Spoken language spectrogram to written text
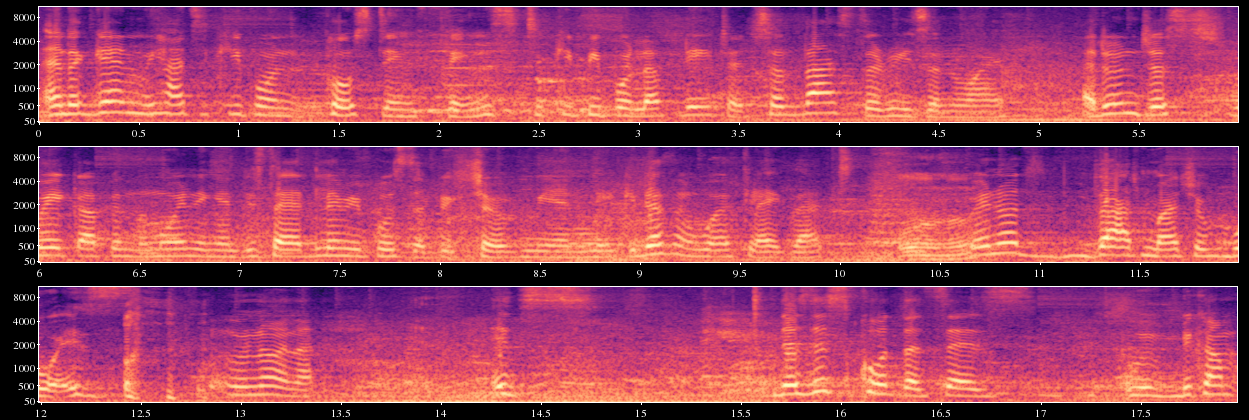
And again, we had to keep on posting things to keep people updated. So that's the reason why. I don't just wake up in the morning and decide, let me post a picture of me and Nick. It doesn't work like that. Uh-huh. We're not that much of boys. no, no. It's there's this quote that says we've become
